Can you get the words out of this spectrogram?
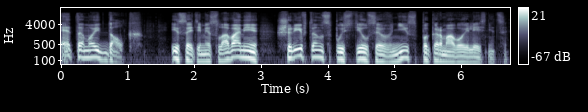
Это мой долг и с этими словами Шрифтон спустился вниз по кормовой лестнице.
